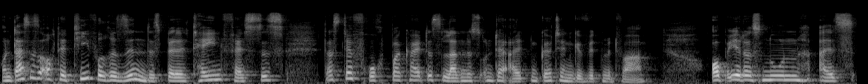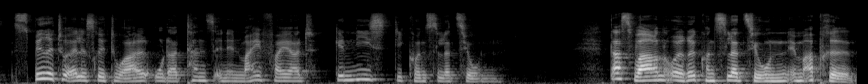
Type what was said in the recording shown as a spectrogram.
Und das ist auch der tiefere Sinn des Beltane-Festes, das der Fruchtbarkeit des Landes und der alten Göttin gewidmet war. Ob ihr das nun als spirituelles Ritual oder Tanz in den Mai feiert, genießt die Konstellationen. Das waren eure Konstellationen im April.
